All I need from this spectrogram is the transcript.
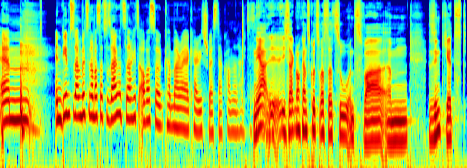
Ähm, in dem Zusammenhang willst du noch was dazu sagen? Sonst sage ich jetzt auch was zur Mariah Careys Schwester. Komm, dann habe ich das. Ja, ich sag noch ganz kurz was dazu. Und zwar ähm, sind jetzt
